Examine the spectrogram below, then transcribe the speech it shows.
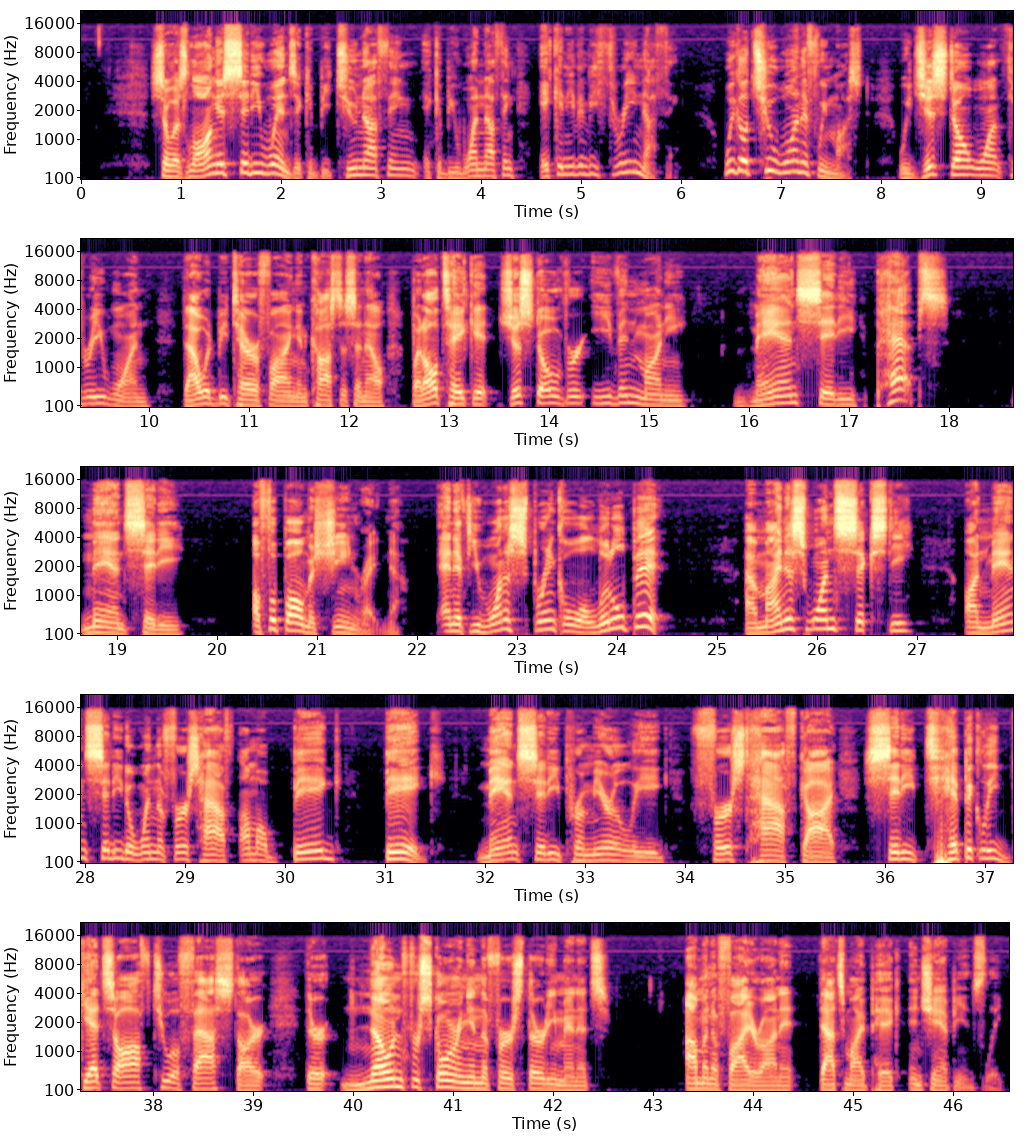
So as long as City wins, it could be 2 nothing, it could be 1 nothing, it can even be 3 nothing. We go 2-1 if we must. We just don't want 3-1. That would be terrifying and cost us an L, but I'll take it just over even money. Man City, Peps, Man City, a football machine right now. And if you want to sprinkle a little bit a minus 160 on Man City to win the first half. I'm a big, big Man City Premier League first half guy. City typically gets off to a fast start. They're known for scoring in the first 30 minutes. I'm going to fire on it. That's my pick in Champions League.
